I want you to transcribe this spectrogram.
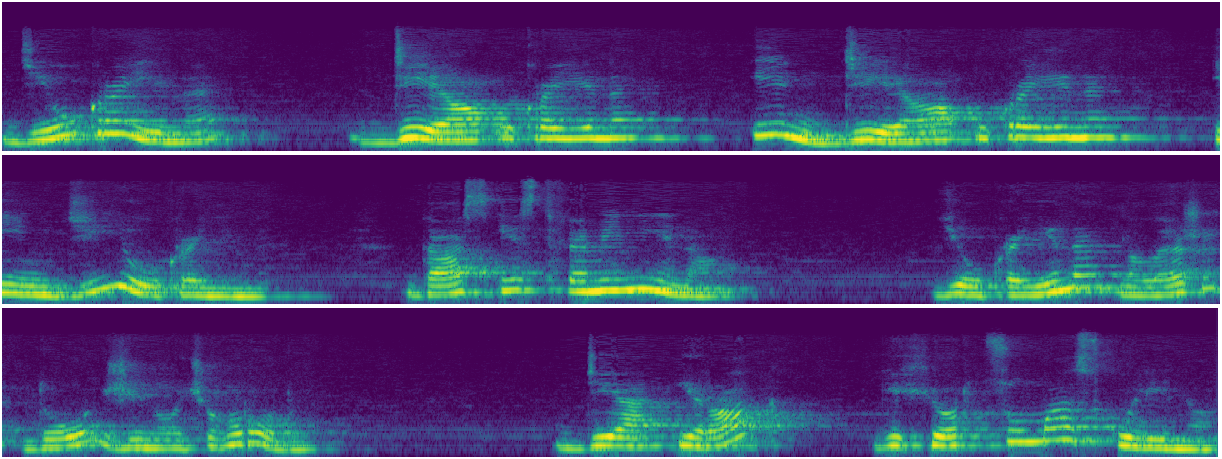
Die Ukraine, der Ukraine, in der Ukraine, in die Ukraine. Das ist Feminina. Die Україна належить до жіночого роду. Der Irak gehört zu Maskulina.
